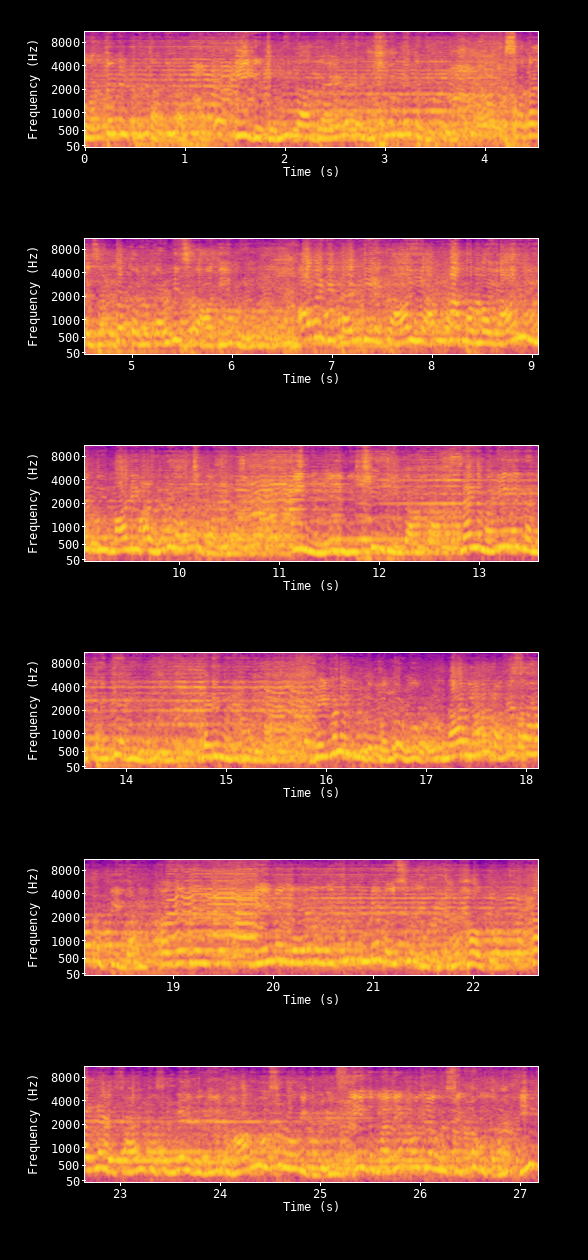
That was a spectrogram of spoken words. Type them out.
ಕೊರತೆ ಇಟ್ಟಿರ್ತಾನೆ. ಈಗ ಜಮೀನ್ದಾರ್ ದಯಾನಂದರ ವಿಷಯವನ್ನೇ ತೆಗೆದು ಸಕಲ ಸಂಪತ್ತನ್ನು ಕರುಣಿಸಿದ ಆ ದೇವರು ಅವರಿಗೆ ತಂದೆ, ತಾಯಿ, ಅಣ್ಣ, ತಮ್ಮ ಯಾರು ಇಲ್ಲದೆ ಮಾಡಿ ಕರುಗಳು ಹಚ್ಚಿದ್ದಾನೆ. ಇನ್ನು ಮೇಲೆ ನಿಶ್ಚಿಂತೆಯಿಂದ ನನ್ನ ಮನೆಯಲ್ಲಿ ನನ್ನ ತಂಗಿಯಾಗಿರುವುದು ಮನೆಗೆ ಹೋಗೋಣ. ಬೆಂಗಳೂರಿನಿಂದ ಬಂದವಳು ನಾನೇನು ಮನೆ ಸಹ ಹುಟ್ಟಿಲ್ಲ ಹಾಗಾದ್ರೆ ಏನು ದಯಾನಂದಿದ್ರು ಕೂಡ ಮೈಸೂರಿಗೆ ಹೋಗಿದ್ರ? ಹೌದು. ಕನ್ನಡ ಸಾಹಿತ್ಯ ಸಮ್ಮೇಳನದಲ್ಲಿ ಭಾಗವಹಿಸಲು ಹೋಗಿದ್ವಿ. ಈಗ ಮನೆಗೆ ಹೋದ್ರೆ ಅವರು ಸಿಗ್ಬಹುದಾ? ಈಗ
